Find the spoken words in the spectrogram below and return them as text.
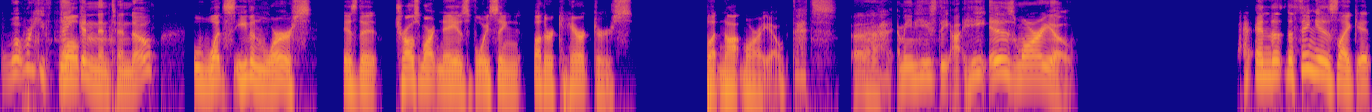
What were you thinking, well, Nintendo? What's even worse is that Charles Martinet is voicing other characters but not Mario. That's uh, I mean he's the uh, he is Mario. And the the thing is like it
